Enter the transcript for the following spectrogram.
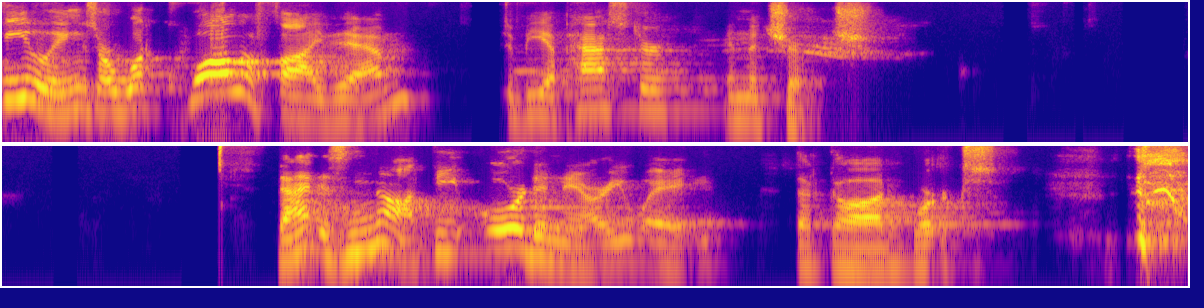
feelings are what qualify them to be a pastor in the church. That is not the ordinary way that God works.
